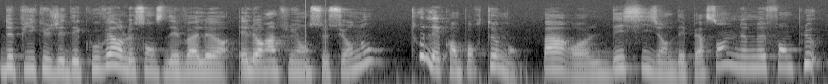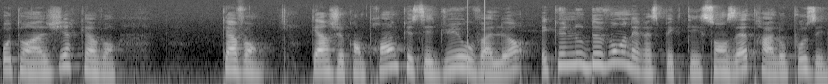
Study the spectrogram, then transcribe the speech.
Depuis que j'ai découvert le sens des valeurs et leur influence sur nous, tous les comportements, paroles, décisions des personnes ne me font plus autant agir qu'avant. Qu'avant, car je comprends que c'est dû aux valeurs et que nous devons les respecter sans être à l'opposé.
